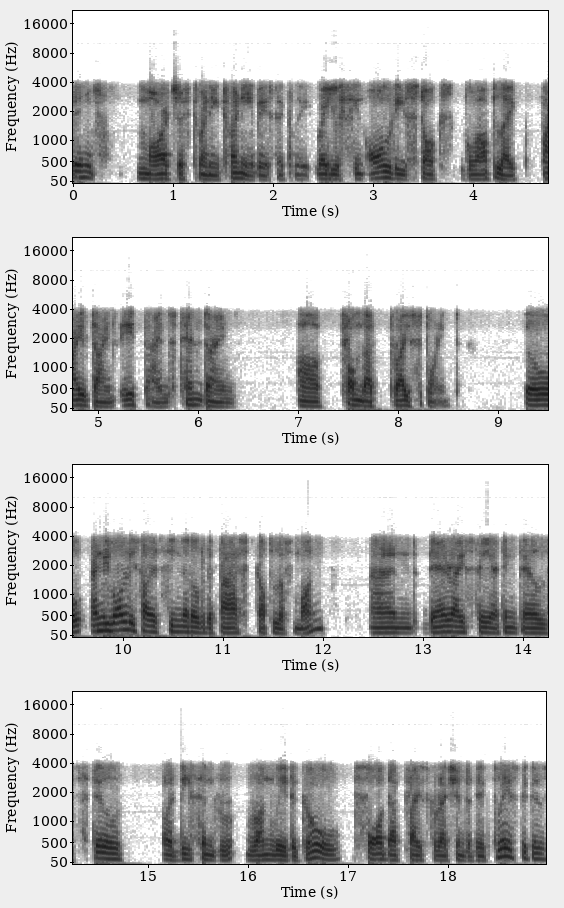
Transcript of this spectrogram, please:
since March of 2020, basically, where you've seen all these stocks go up like five times, eight times, 10 times uh, from that price point. So, and we've already started seeing that over the past couple of months. And dare I say, I think there's still a decent r- runway to go for that price correction to take place because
